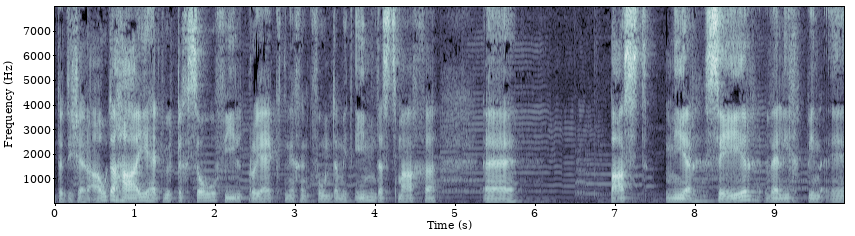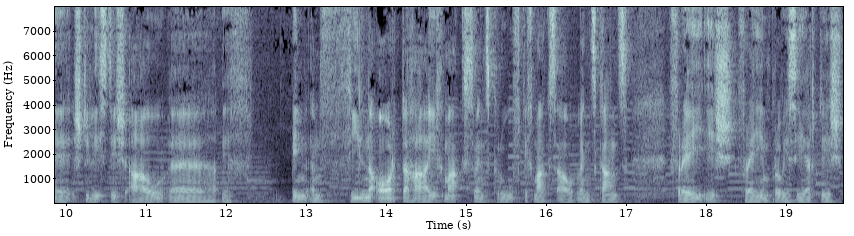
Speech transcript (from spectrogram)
dort ist er auch daheim, hat wirklich so viele Projekte ich habe gefunden, mit ihm das zu machen, äh, passt mir sehr, weil ich bin äh, stilistisch auch, äh, ich bin an vielen Orten daheim, ich mag es, wenn es groovt, ich mag es auch, wenn es ganz frei ist, frei improvisiert ist.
